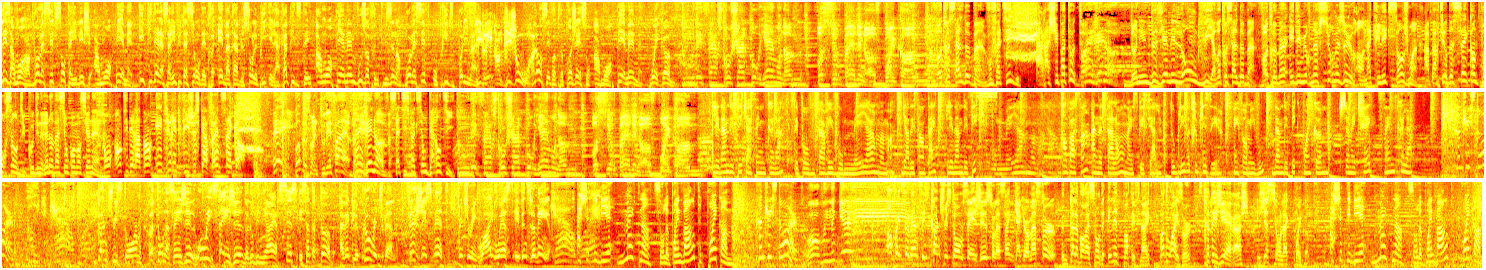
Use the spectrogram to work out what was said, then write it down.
Les armoires en bois massif sont arrivées chez Armoire PMM. Et fidèle à sa réputation d'être imbattable sur le prix et la rapidité, Armoire PMM vous offre une cuisine en bois massif au prix du polymère. Livré en 10 jours. Lancez votre projet sur armoirepmm.com. Tout défaire, c'est trop cher pour rien, mon homme. Va sur bendenov.com. Votre salle de bain vous fatigue? Arrachez pas tout. Bain Rénov. Donnez une deuxième et longue vie à votre salle de bain. Votre bain et des murs neufs sur mesure en acrylique sans joint à partir de 50 du coût d'une rénovation conventionnelle. Fond antidérapant et durée de vie jusqu'à 25 ans. Hey, pas besoin de tout défaire. Bain Rénov. Satisfaction garantie. Tout défaire, c'est trop cher pour rien, mon homme. Va sur bendenov.com. Les Dames de Pique à Saint-Nicolas, c'est pour vous faire vivre vos meilleurs moments. Gardez ça en tête, les Dames de Pique, vos meilleurs moments. En passant, à notre salon, on a un spécial. Doublez votre plaisir. Informez-vous, damedepique.com. Chemin Craig, Saint-Nicolas. Country Storm. Country Storm retourne à Saint-Gilles. Oui, oui, Saint-Gilles de Loubinière, 6 et 7 octobre, avec le Blue Ridge Band, Phil G. Smith, featuring Wide West et Vince Lemire. Achète tes billets maintenant sur le point de vente.com. Country Storm. Open the gate. En fin de semaine, c'est Country Storm Saint-Gilles sur la scène Gagger Master. Une collaboration de Elite Porte et Fenêtre, Budweiser, Stratégie RH et GestionLac.com. Achète tes billets maintenant sur le point de vente.com.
